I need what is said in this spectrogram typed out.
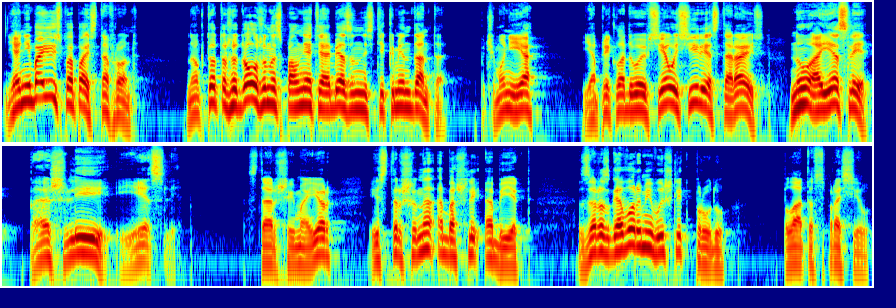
«Я не боюсь попасть на фронт, но кто-то же должен исполнять обязанности коменданта. Почему не я? Я прикладываю все усилия, стараюсь. Ну, а если...» «Пошли, если...» Старший майор и старшина обошли объект. За разговорами вышли к пруду. Платов спросил.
